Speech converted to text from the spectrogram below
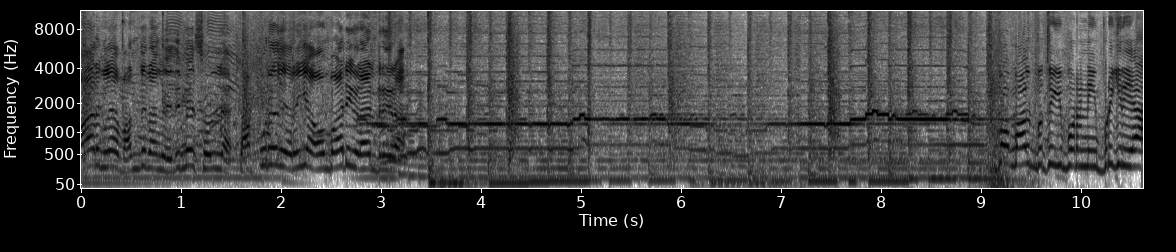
பாருங்களேன் வந்து நாங்கள் எதுவுமே சொல்ல தப்புறது இறங்கி அவன் பாடி விளையாண்டுருக்கிறான். இப்போ பால் தூக்கி போகிறேன் நீ பிடிக்கிறியா?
